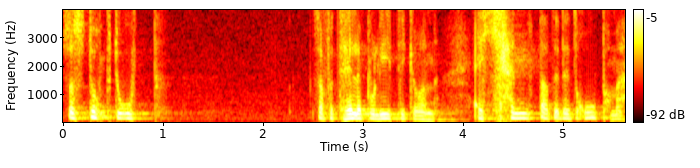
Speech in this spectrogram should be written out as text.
så stoppet hun opp. Så forteller politikeren jeg kjente at det dro på meg.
